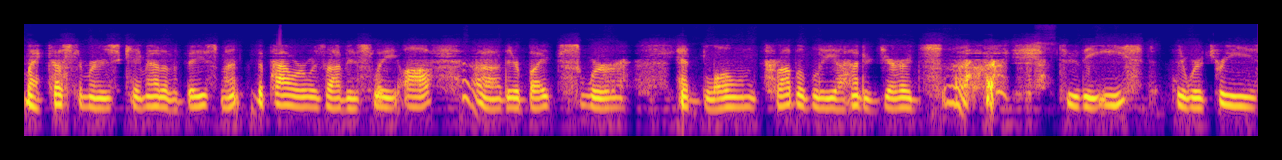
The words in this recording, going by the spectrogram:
My customers came out of the basement. The power was obviously off. Uh, their bikes were had blown probably a hundred yards uh, to the east. There were trees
